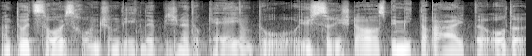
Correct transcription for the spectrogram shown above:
wenn du jetzt zu uns kommst und irgendetwas ist nicht okay und du äußerst das beim Mitarbeiter oder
